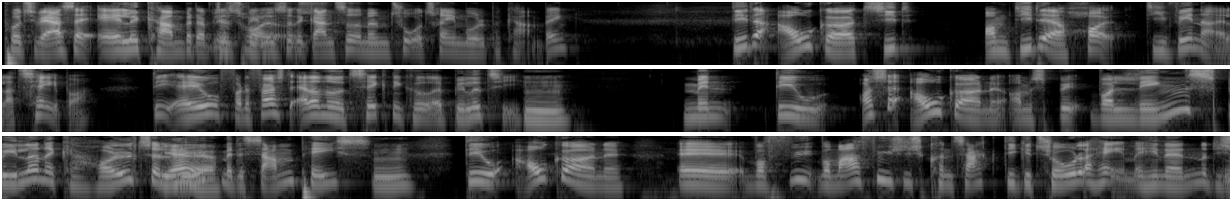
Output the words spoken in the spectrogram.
På, tværs af alle kampe, der bliver Det spillet, så er det garanteret mellem to og tre mål per kamp, ikke? Det, der afgør tit, om de der hold, de vinder eller taber, det er jo, for det første er der noget technical ability, Mm. men det er jo også afgørende, om spi- hvor længe spillerne kan holde til at løbe ja. med det samme pace. Mm. Det er jo afgørende, øh, hvor, fy- hvor meget fysisk kontakt de kan tåle at have med hinanden, når de Ja.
